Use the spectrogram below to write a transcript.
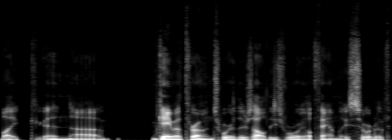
like in uh, Game of Thrones, where there's all these royal families sort of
